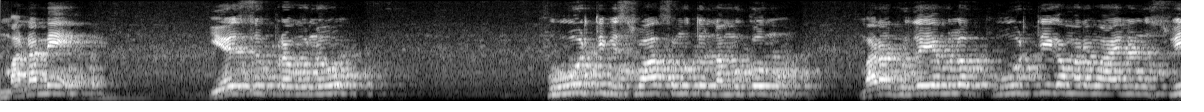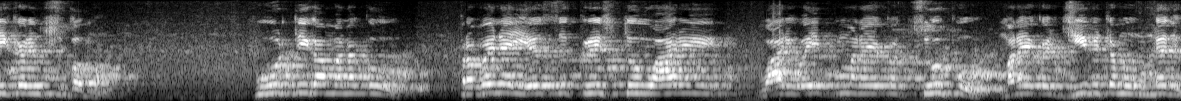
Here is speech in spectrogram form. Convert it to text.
మనమే యేసు ప్రభును పూర్తి విశ్వాసముతో నమ్ముకోము. మన హృదయంలో పూర్తిగా మనం ఆయనను స్వీకరించుకోము. పూర్తిగా మనకు ప్రభైన యేసుక్రీస్తు వారి వారి వైపు మన యొక్క చూపు మన యొక్క జీవితము ఉండదు.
